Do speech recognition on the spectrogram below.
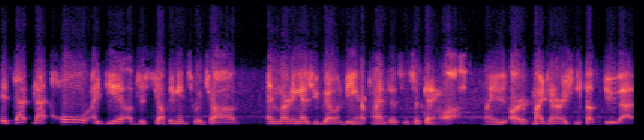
it's that that whole idea of just jumping into a job and learning as you go and being an apprentice is just getting lost. My our my generation just doesn't do that.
